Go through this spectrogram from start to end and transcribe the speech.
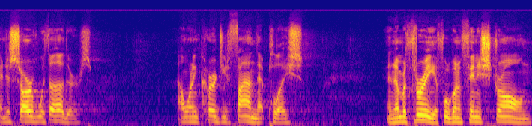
and to serve with others, I want to encourage you to find that place. And number three, if we're going to finish strong,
